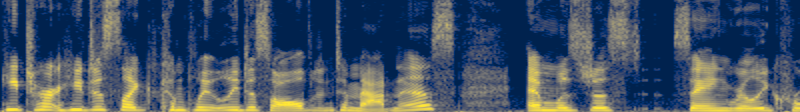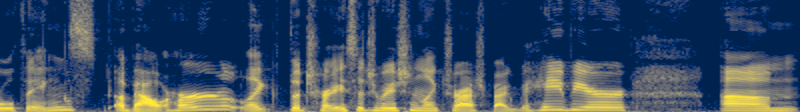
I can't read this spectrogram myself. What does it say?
he turned, he just like completely dissolved into madness and was just saying really cruel things about her, like the Trey situation, like trash bag behavior. Um,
